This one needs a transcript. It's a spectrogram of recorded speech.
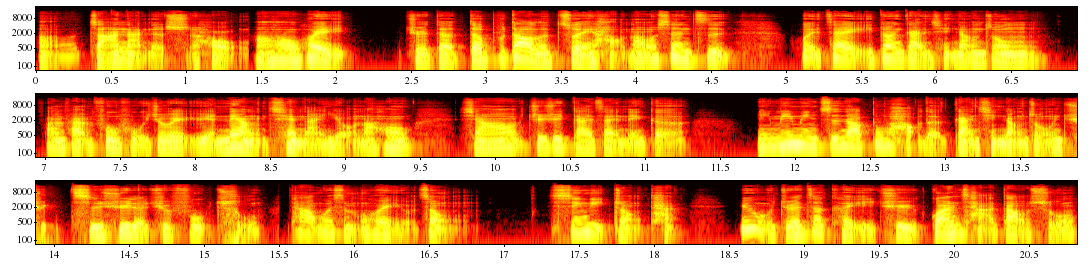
呃渣男的时候，然后会觉得得不到的最好，然后甚至会在一段感情当中反反复复就会原谅前男友，然后想要继续待在那个你明明知道不好的感情当中去持续的去付出，他为什么会有这种心理状态？因为我觉得这可以去观察到说，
